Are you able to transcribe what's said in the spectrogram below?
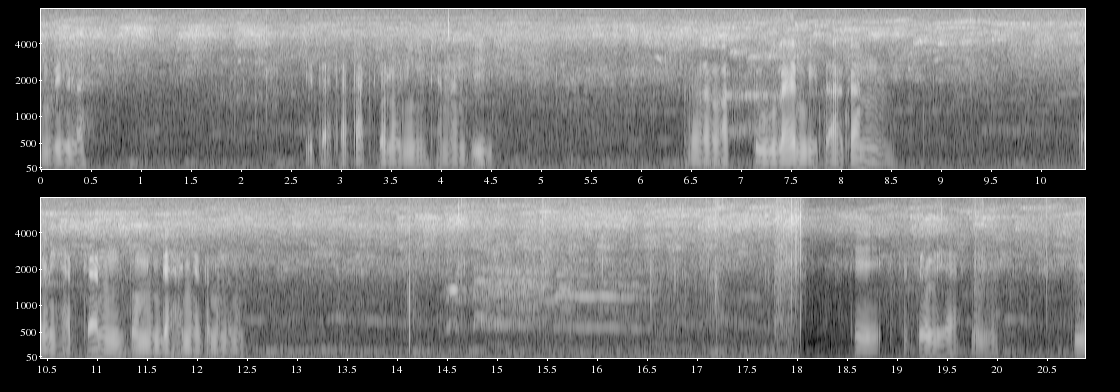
Alhamdulillah. Kita dapat koloni dan nanti e, waktu lain kita akan perlihatkan pemindahannya teman-teman. Oke, betul ya ini. Di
